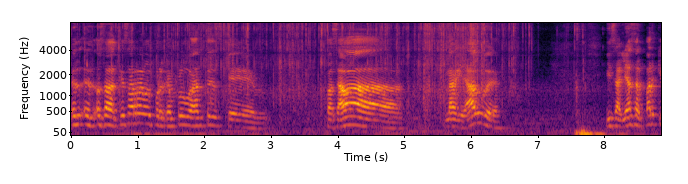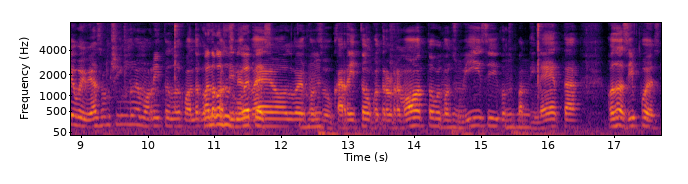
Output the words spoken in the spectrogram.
el- el- o sea, ¿qué zarra, güey? Por ejemplo, antes que. Pasaba. Navidad, güey. Y salías al parque, güey, veías un chingo de morritos, güey, jugando con, sus con sus patines juguetes. nuevos, güey, con su carrito control remoto, güey, con su bici, con su patineta, cosas así, pues.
